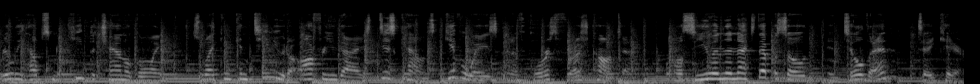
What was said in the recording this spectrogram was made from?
really helps me keep the channel going so I can continue to offer you guys discounts, giveaways, and of course, fresh content. I'll see you in the next episode. Until then, take care.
